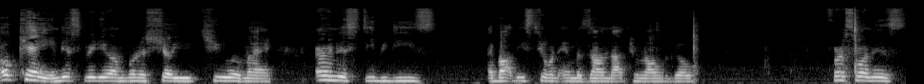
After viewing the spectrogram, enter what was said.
Okay, in this video I'm going to show you two of my Ernest DVDs. I bought these two on Amazon not too long ago. First one is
